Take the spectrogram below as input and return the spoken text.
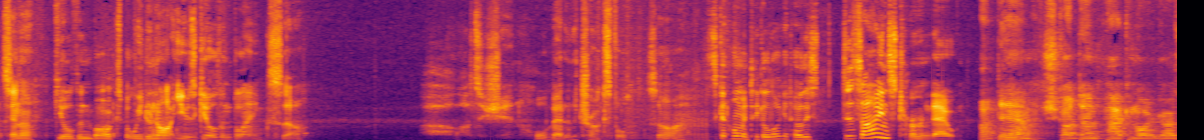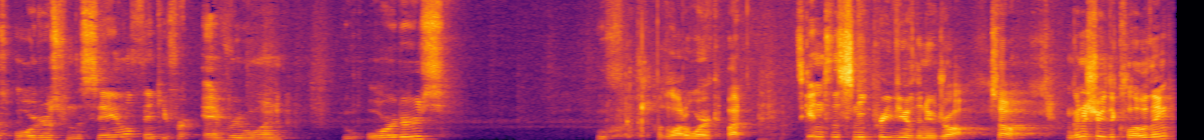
It's in a Gildan box, but we do not use Gildan blanks, so. Oh, lots of shit. Whole bed of the truck's full. So uh, let's get home and take a look at how these designs turned out. God damn, just got done packing all your guys' orders from the sale. Thank you for everyone who orders. That was a lot of work, but let's get into the sneak preview of the new drop. So, I'm gonna show you the clothing.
